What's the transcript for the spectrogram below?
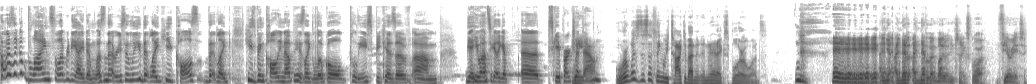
like a blind celebrity item, wasn't that recently? That like he calls that like he's been calling up his like local police because of um, yeah, he wants to get like a uh, skate park shut down. Or was this a thing we talked about in Internet Explorer once? And yet I never I never got invited on Internet Explorer. Infuriating.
